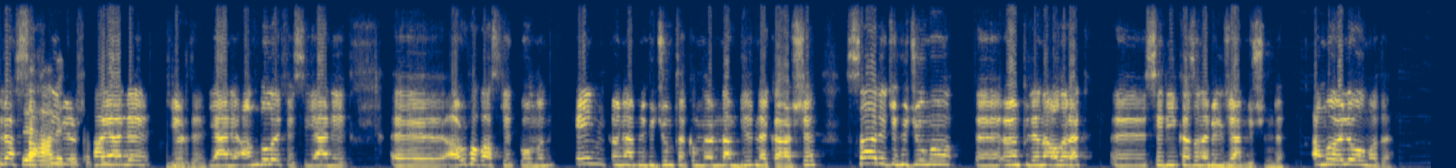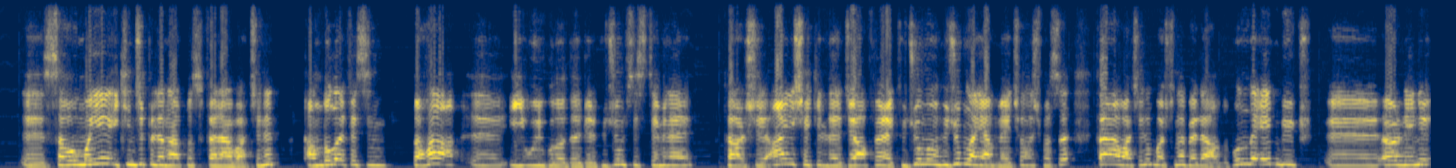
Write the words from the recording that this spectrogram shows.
biraz sahte bir kapatıyor. hayale girdi. Yani Anadolu Efes'i yani e, Avrupa basketbolunun en önemli hücum takımlarından birine karşı sadece hücumu e, ön plana alarak e, seriyi kazanabileceğini düşündü. Ama öyle olmadı e, savunmayı ikinci plana atması Fenerbahçe'nin Anadolu Efes'in daha e, iyi uyguladığı bir hücum sistemine karşı aynı şekilde cevap vererek hücumu hücumla yenmeye çalışması Fenerbahçe'nin başına bela aldı. Bunun da en büyük e, örneğini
